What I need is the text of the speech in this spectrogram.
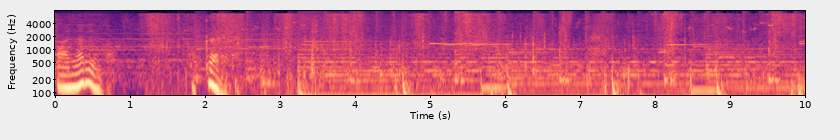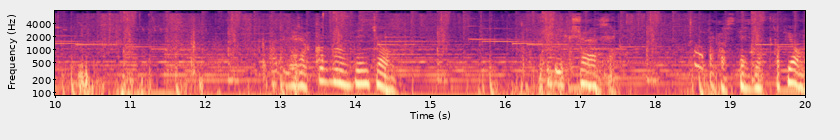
fajna ryba. Okej. Podwzrokowo zdjęciowa. Big szerszeń. No taka 45.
